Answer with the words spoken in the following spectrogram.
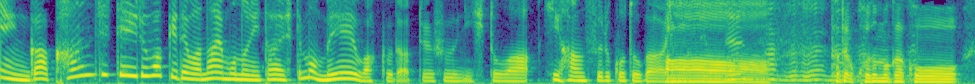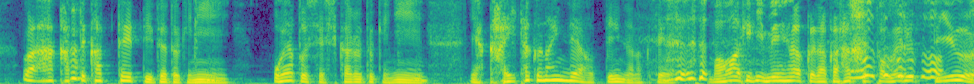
身が感じているわけではないものに対しても迷惑だというふうに人は批判することがありますよね。例えば子供がこう、わあ、買って買ってって言った時に、親として叱るときに、いや、買いたくないんだよって言うんじゃなくて、周りに迷惑だからって止めるっていう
